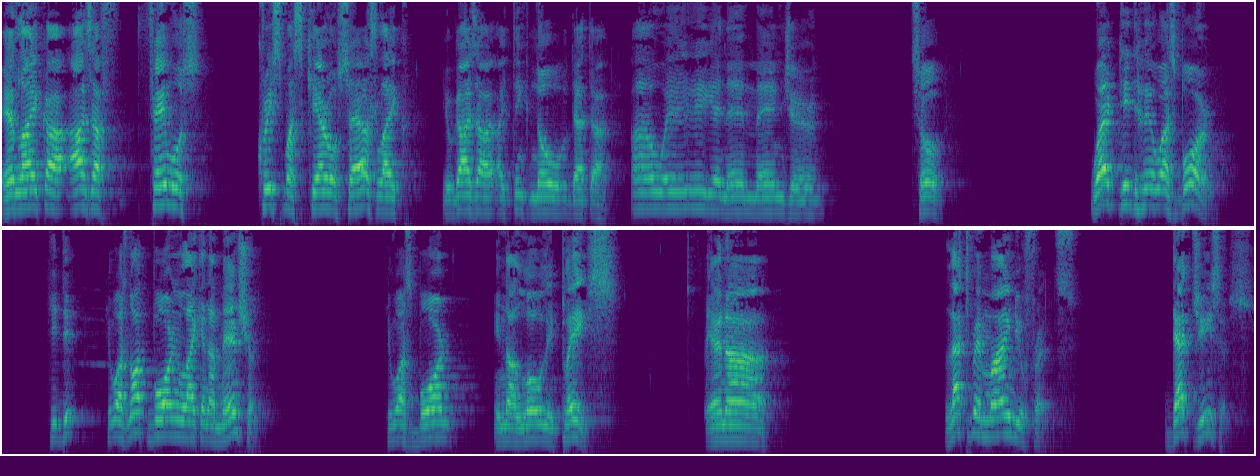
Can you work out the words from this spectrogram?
And like uh, as a f- famous Christmas carol says, like you guys, I think, know that uh, away in a manger. So where did he was born? He did. He was not born like in a mansion. He was born in a lowly place. And uh, let remind you, friends, that Jesus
